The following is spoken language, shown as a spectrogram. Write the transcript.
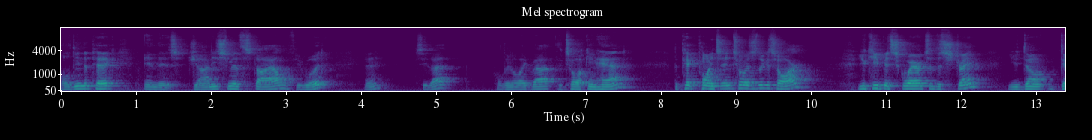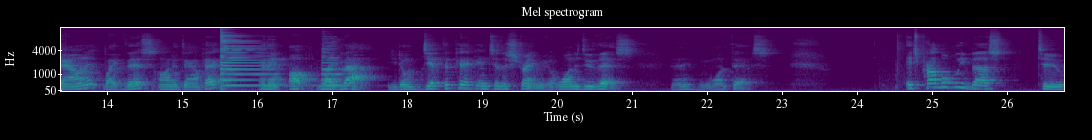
Holding the pick in this Johnny Smith style, if you would. Okay? See that? Holding it like that, the talking hand. The pick points in towards the guitar. You keep it square to the string. You don't down it like this on a down pick and then up like that. You don't dip the pick into the string. We don't want to do this. Okay? We want this. It's probably best to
